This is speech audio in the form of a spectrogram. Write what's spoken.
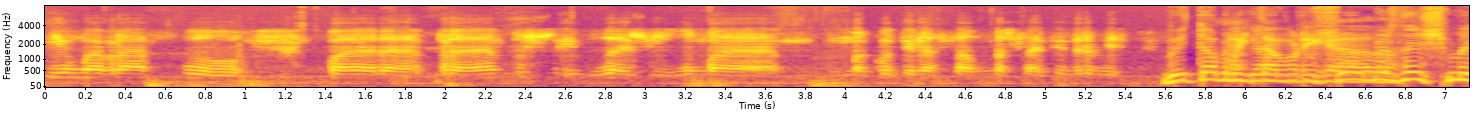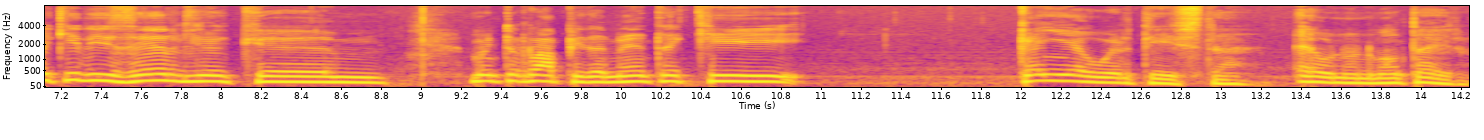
e um abraço para, para ambos e desejo-vos uma, uma continuação de uma excelente entrevista. Muito obrigado, Muito professor. obrigado. Mas deixe-me aqui dizer-lhe que, hum, muito rapidamente, aqui quem é o artista? É o Nuno Monteiro.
